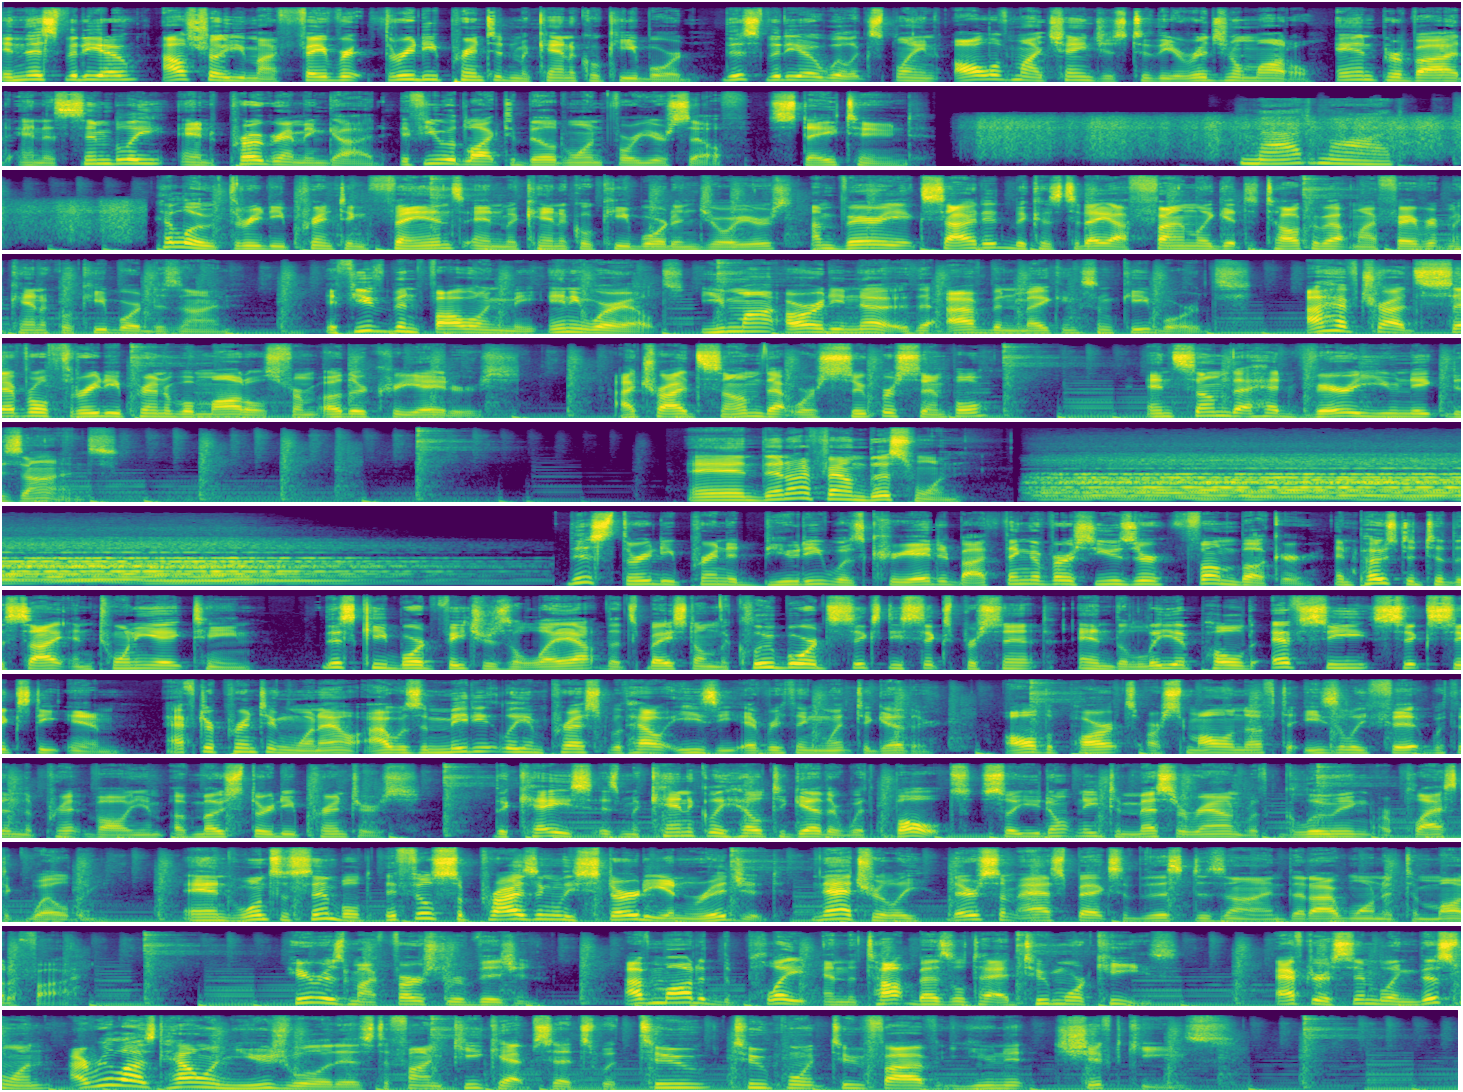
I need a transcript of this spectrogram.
In this video, I'll show you my favorite 3D printed mechanical keyboard. This video will explain all of my changes to the original model and provide an assembly and programming guide if you would like to build one for yourself. Stay tuned. Mad Mod. Hello 3D printing fans and mechanical keyboard enjoyers. I'm very excited because today I finally get to talk about my favorite mechanical keyboard design. If you've been following me anywhere else, you might already know that I've been making some keyboards. I have tried several 3D printable models from other creators. I tried some that were super simple, and some that had very unique designs. And then I found this one. This 3D printed beauty was created by Thingiverse user Fumbucker and posted to the site in 2018. This keyboard features a layout that's based on the Clueboard 66% and the Leopold FC660M. After printing one out, I was immediately impressed with how easy everything went together. All the parts are small enough to easily fit within the print volume of most 3D printers. The case is mechanically held together with bolts, so you don't need to mess around with gluing or plastic welding. And once assembled, it feels surprisingly sturdy and rigid. Naturally, there's some aspects of this design that I wanted to modify. Here is my first revision. I've modded the plate and the top bezel to add two more keys. After assembling this one, I realized how unusual it is to find keycap sets with two 2.25 unit shift keys.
